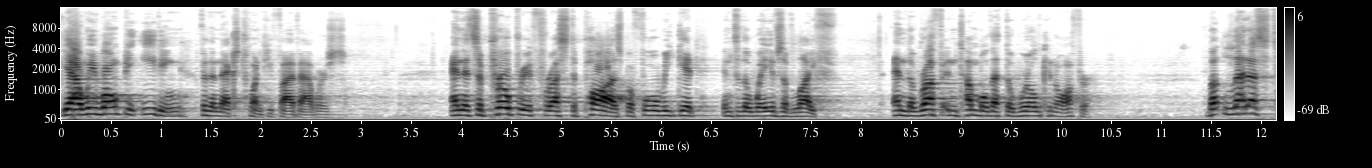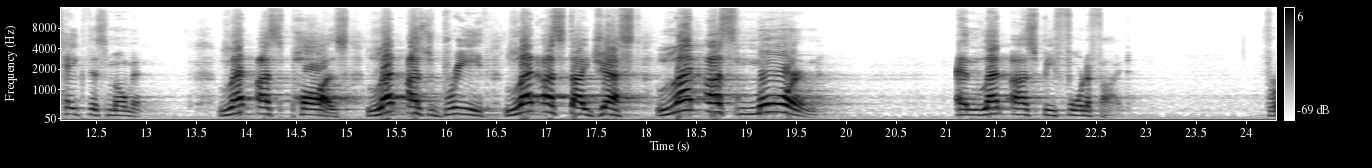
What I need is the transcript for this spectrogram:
Yeah, we won't be eating for the next 25 hours. And it's appropriate for us to pause before we get into the waves of life and the rough and tumble that the world can offer. But let us take this moment. Let us pause. Let us breathe. Let us digest. Let us mourn. And let us be fortified for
